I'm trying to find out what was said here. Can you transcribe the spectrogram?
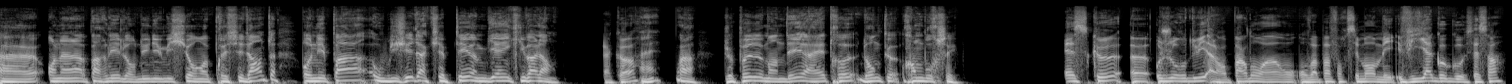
Euh, on en a parlé lors d'une émission précédente. On n'est pas obligé d'accepter un bien équivalent. D'accord. hein. Voilà. Je peux demander à être donc remboursé. Est-ce que euh, aujourd'hui, alors pardon, hein, on, on va pas forcément, mais via Gogo, c'est ça?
